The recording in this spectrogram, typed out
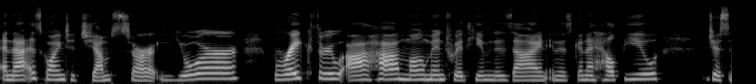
And that is going to jumpstart your breakthrough aha moment with human design and is going to help you just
